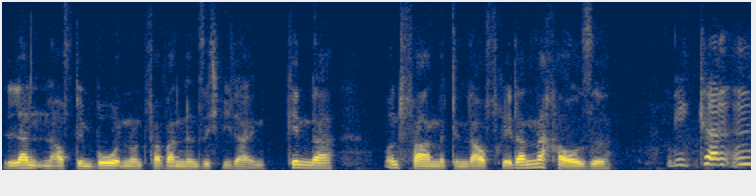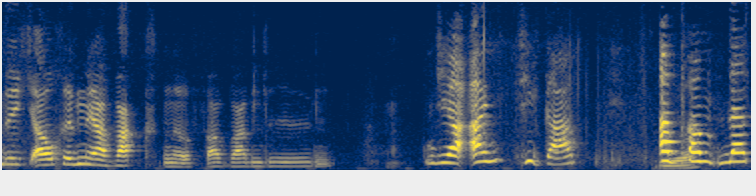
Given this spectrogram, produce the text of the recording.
landen auf dem Boden und verwandeln sich wieder in Kinder und fahren mit den Laufrädern nach Hause. Die könnten sich auch in Erwachsene verwandeln. Ja, ein Tiger. Ein Ja. komplett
